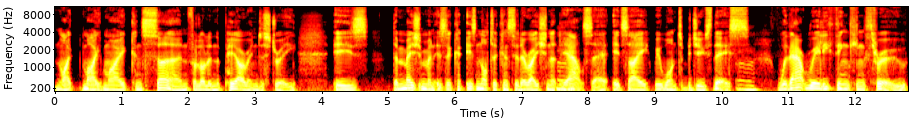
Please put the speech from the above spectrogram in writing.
My my my concern for a lot in the PR industry is the measurement is a, is not a consideration at the mm. outset. It's a we want to produce this mm. without really thinking through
